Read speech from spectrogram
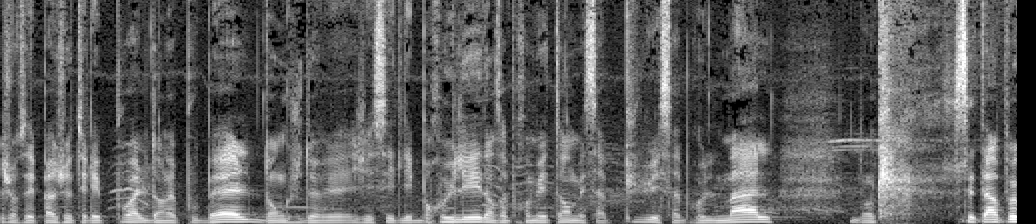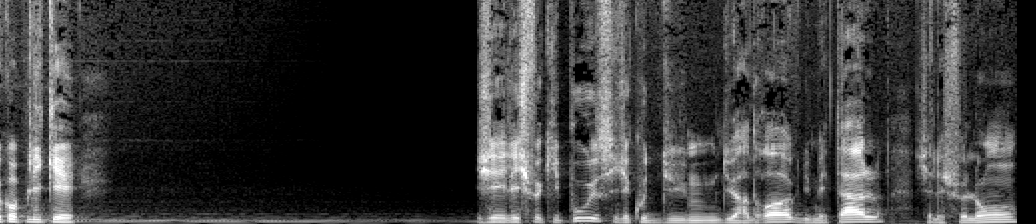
Je n'osais pas jeter les poils dans la poubelle, donc j'ai essayé de les brûler dans un premier temps, mais ça pue et ça brûle mal. Donc c'était un peu compliqué. J'ai les cheveux qui poussent, j'écoute du, hard rock, du métal, j'ai les cheveux longs.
